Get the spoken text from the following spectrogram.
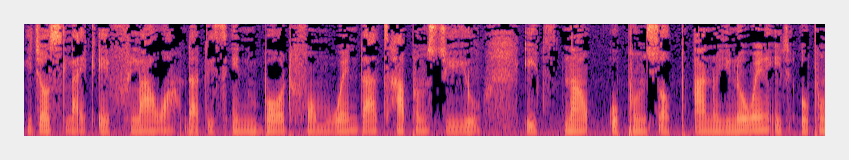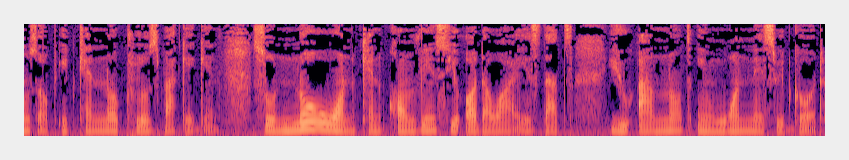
It's just like a flower that is in bud from when that happens to you, it now opens up. And you know, when it opens up, it cannot close back again. So no one can convince you otherwise that you are not in oneness with God.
